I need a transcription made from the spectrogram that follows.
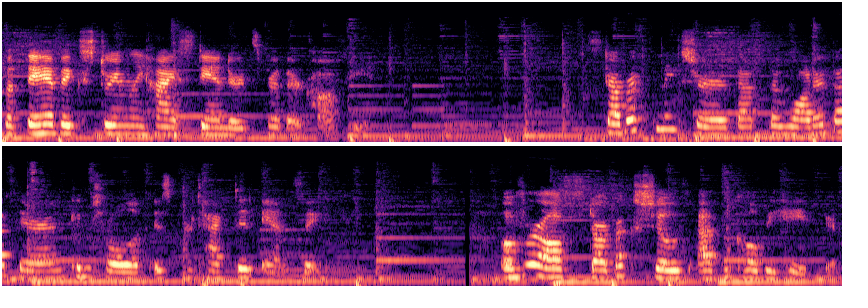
but they have extremely high standards for their coffee. Starbucks makes sure that the water that they're in control of is protected and safe. Overall, Starbucks shows ethical behavior.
